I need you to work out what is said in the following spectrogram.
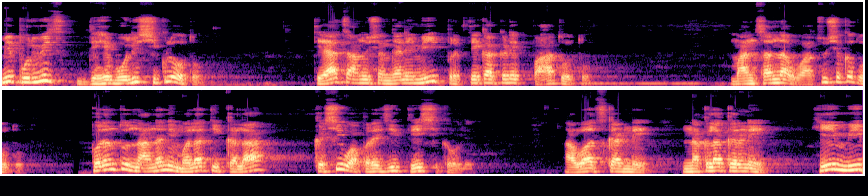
मी पूर्वीच देहबोली शिकलो होतो. त्याच अनुषंगाने मी प्रत्येकाकडे पाहत होतो. माणसांना वाचू शकत होतो. परंतु नानांनी मला ती कला कशी वापरायची ते शिकवले. आवाज काढणे नकला करणे हे मी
